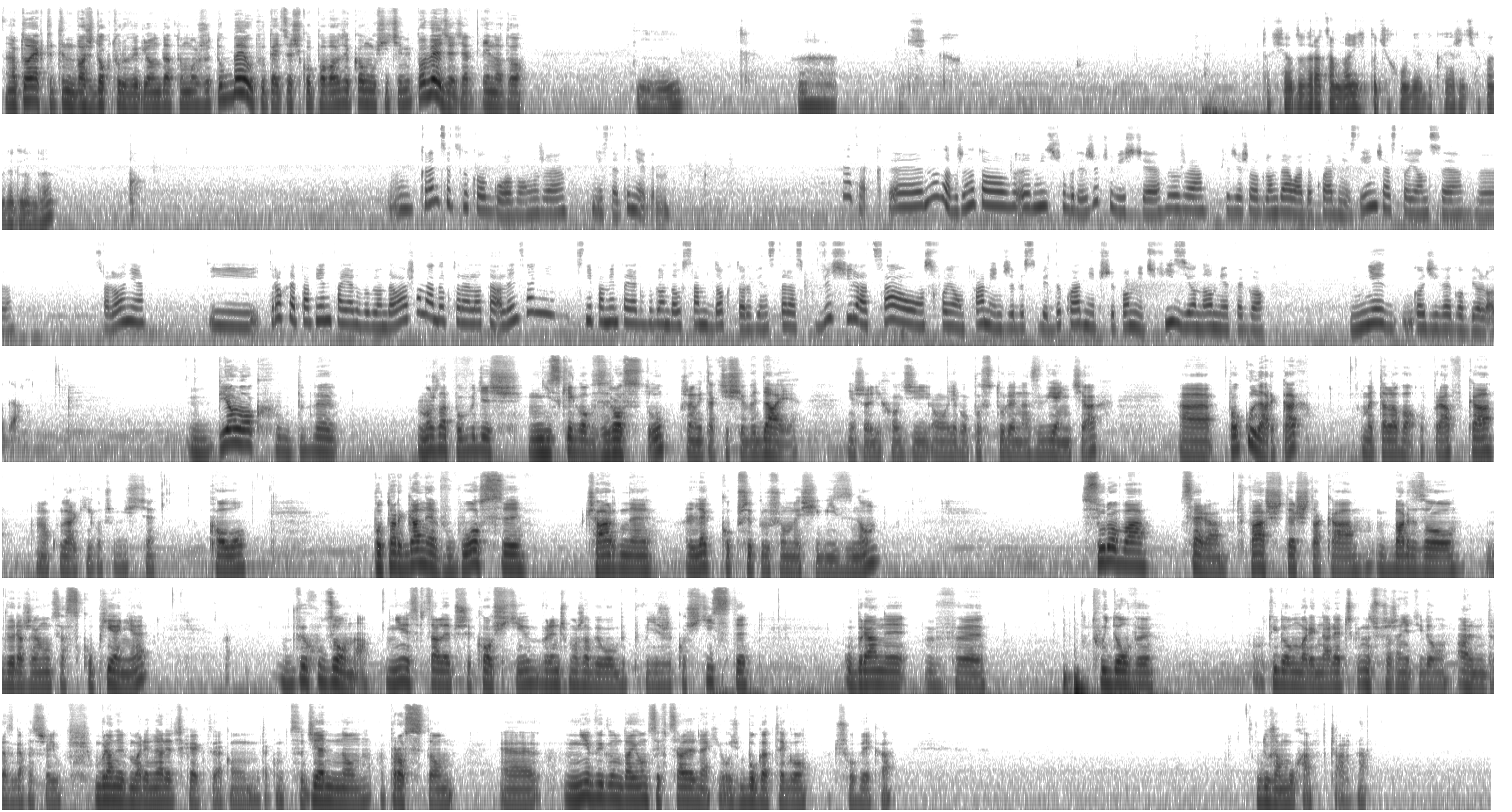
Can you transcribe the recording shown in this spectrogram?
No to jak ty, ten wasz doktor wygląda, to może tu był, tutaj coś kupował, tylko musicie mi powiedzieć. Jak nie, no to Mhm. Cik. Tak się odwracam do nich i po cichu mówię, wy kojarzycie jak on wygląda? Kręcę tylko głową, że niestety nie wiem. No tak, e, no dobrze, no to e, mistrzu gry, rzeczywiście, Róża przecież oglądała dokładnie zdjęcia stojące w salonie i trochę pamięta jak wyglądała żona doktora Lota, ale za nic nie pamięta jak wyglądał sam doktor, więc teraz wysila całą swoją pamięć, żeby sobie dokładnie przypomnieć fizjonomię tego niegodziwego biologa. biolog, można powiedzieć, niskiego wzrostu, przynajmniej tak ci się wydaje, jeżeli chodzi o jego posturę na zdjęciach. W okularkach, metalowa oprawka, okularki oczywiście, koło, potargane włosy, czarne, lekko przypruszone siwizną, surowa cera, twarz też taka bardzo wyrażająca skupienie, wychudzona. Nie jest wcale przy kości, wręcz można byłoby powiedzieć, że kościsty, ubrany w tweedowy tweedową marynareczkę, znaczy przepraszam, nie tweedową, ale teraz gafę strzelił. Ubrany w marynareczkę taką, taką codzienną, prostą, e, nie wyglądający wcale na jakiegoś bogatego człowieka. Duża mucha czarna.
